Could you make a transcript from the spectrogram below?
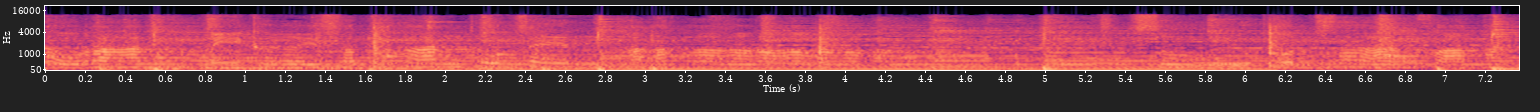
าวรานไม่เคยสถานทุกเส้นทาง สู้ทนสร้างฝัน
